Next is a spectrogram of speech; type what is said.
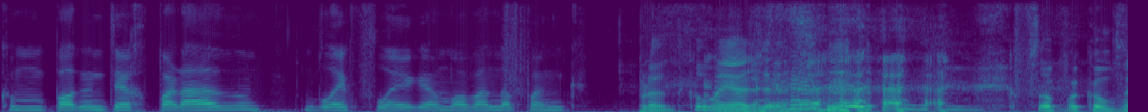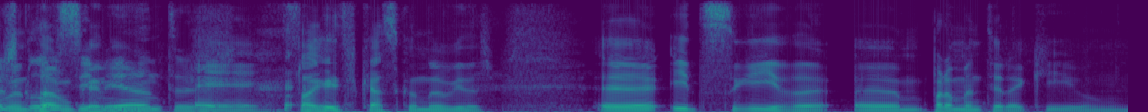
Como podem ter reparado, Black Flag é uma banda punk. Pronto, como é a gente? Só para complementar um bocadinho. É, é, se alguém ficasse com dúvidas. Eh, e de seguida, eh, para manter aqui um,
